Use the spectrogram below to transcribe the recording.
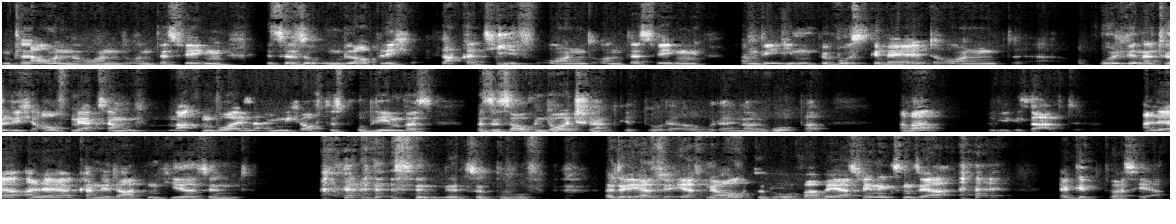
ein Clown und, und deswegen ist er so unglaublich plakativ und, und deswegen haben wir ihn bewusst gewählt und äh, obwohl wir natürlich aufmerksam machen wollen eigentlich auf das Problem, was, was es auch in Deutschland gibt oder, oder in Europa. Aber wie gesagt, alle, alle Kandidaten hier sind, sind mir zu doof. Also er ist, er ist mir auch zu doof, aber er ist wenigstens, er, er gibt was her.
